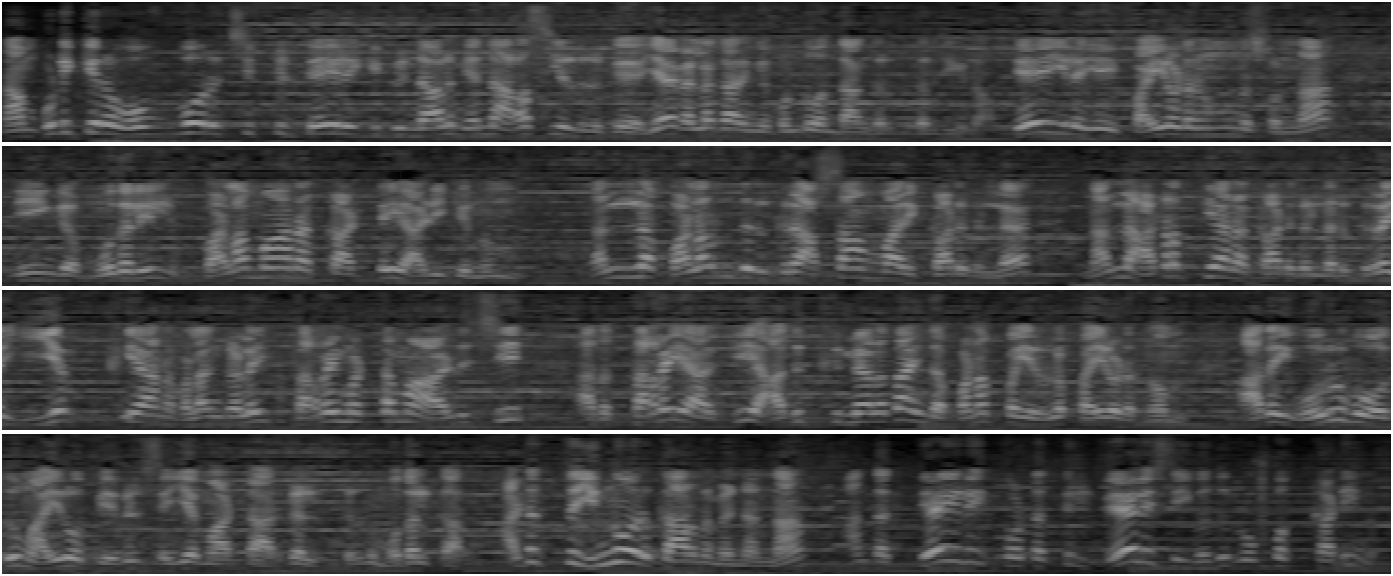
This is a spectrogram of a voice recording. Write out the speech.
நாம் குடிக்கிற ஒவ்வொரு சிப்பில் தேயிலைக்கு பின்னாலும் என்ன அரசியல் இருக்கு? ஏன் வெள்ளக்காரங்க கொண்டு வந்தாங்கிறது தெரிஞ்சுக்கணும். தேயிலையை பயிரிடணும்னு சொன்னா நீங்க முதலில் வளமான காட்டை அழிக்கணும். நல்ல வளர்ந்து இருக்கிற அசாம் மாதிரி காடுகள்ல நல்ல அடர்த்தியான காடுகள்ல இருக்கிற இயற்கையான வளங்களை தரைமட்டமா அழிச்சு அதை தரையாக்கி அதுக்கு மேலதான் இந்த பணப்பயிர்களை பயிரிடணும். அதை ஒருபோதும் ஐரோப்பியர்கள் செய்ய மாட்டார்கள் முதல் காரணம். அடுத்து இன்னொரு காரணம் என்னன்னா அந்த தேயிலை தோட்டத்தில் வேலை செய்வது ரொம்ப கடினம்.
